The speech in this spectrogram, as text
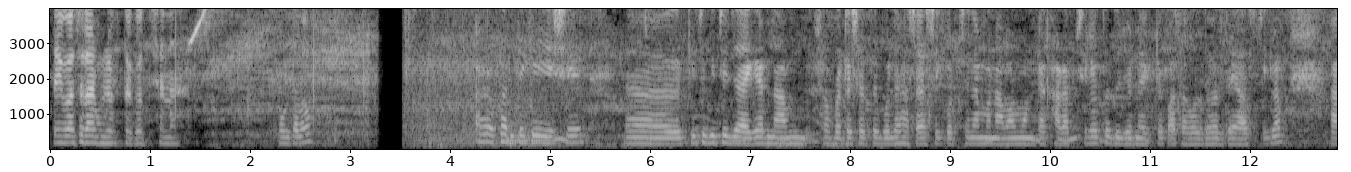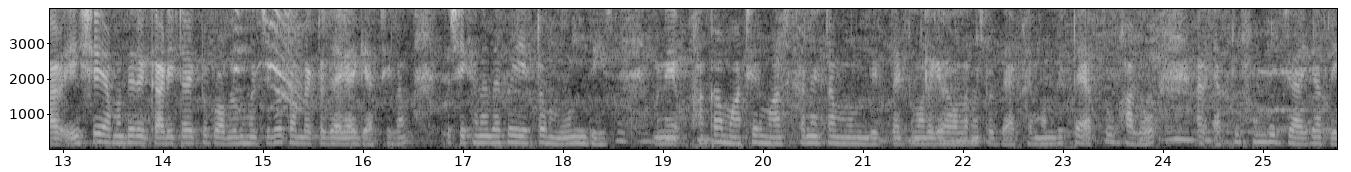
তো এই বছর আর বিরক্ত করছে না। কোনটা দাও। আর ওখান থেকে এসে কিছু কিছু জায়গার নাম সম্রাটের সাথে বলে হাসাহাসি করছে না মানে আমার মনটা খারাপ ছিল, তো দুজনে একটু কথা বলতে বলতে আসছিলাম। আর এসে আমাদের গাড়িটার একটু প্রবলেম হয়েছিল, তো আমরা একটা জায়গায় গেছিলাম। তো সেখানে দেখো এই একটা মন্দির মানে ফাঁকা মাঠের মাঝখানে একটা মন্দির তাই তোমাদেরকে ভাবলাম একটু দেখায় মন্দিরটা এত ভালো আর এত সুন্দর জায়গাতে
